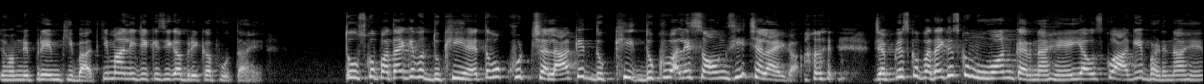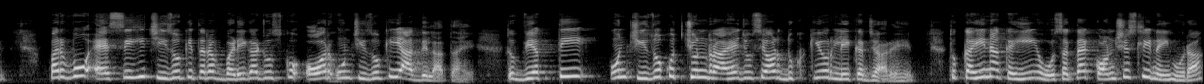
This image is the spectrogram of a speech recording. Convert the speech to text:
जब हमने प्रेम की बात की, मान लीजिए किसी का ब्रेकअप होता है तो उसको पता है कि वो दुखी है तो वो खुद चला के दुखी, दुख वाले सॉन्ग्स ही चलाएगा। जबकि उसको पता है कि उसको मूव ऑन करना है या उसको आगे बढ़ना है, पर वो ऐसे ही चीज़ों की तरफ़ बढ़ेगा जो उसको और उन चीज़ों की याद दिलाता है। तो व्यक्ति उन चीज़ों को चुन रहा है जो उसे और दुख की ओर लेकर जा रहे हैं। तो कहीं ना कहीं हो सकता है कॉन्शियसली नहीं हो रहा,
